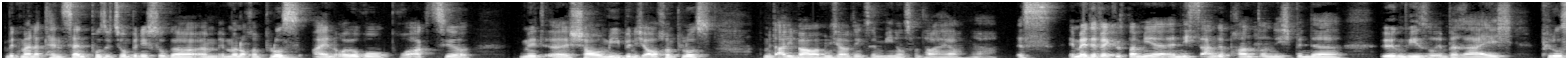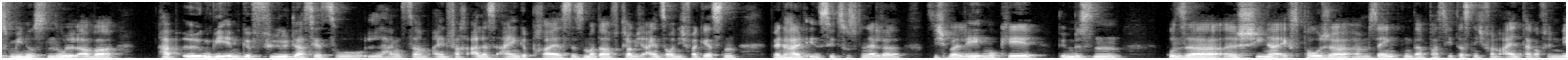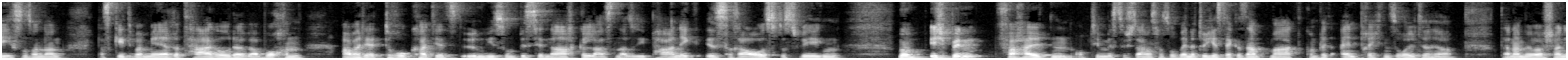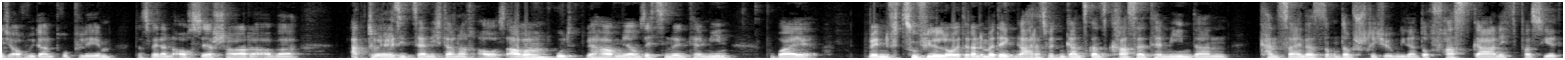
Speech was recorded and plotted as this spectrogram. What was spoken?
Mit meiner 10-Cent-Position bin ich sogar ähm, immer noch im Plus, ein Euro pro Aktie. Mit äh, Xiaomi bin ich auch im Plus. Mit Alibaba bin ich allerdings im Minus, von daher, ja. Es, Im Endeffekt ist bei mir nichts angebrannt und ich bin da irgendwie so im Bereich plus minus null, aber habe irgendwie im Gefühl, dass jetzt so langsam einfach alles eingepreist ist. Man darf, glaube ich, eins auch nicht vergessen, wenn halt Institutionelle sich überlegen, okay, wir müssen unser äh, China-Exposure ähm, senken, dann passiert das nicht von einem Tag auf den nächsten, sondern das geht über mehrere Tage oder über Wochen. Aber der Druck hat jetzt irgendwie so ein bisschen nachgelassen. Also die Panik ist raus. Deswegen, ich bin verhalten optimistisch, sagen wir es mal so. Wenn natürlich jetzt der Gesamtmarkt komplett einbrechen sollte, ja, dann haben wir wahrscheinlich auch wieder ein Problem. Das wäre dann auch sehr schade, aber aktuell sieht es ja nicht danach aus. Aber gut, wir haben ja um 16 Uhr den Termin, wobei, wenn zu viele Leute dann immer denken, ah, das wird ein ganz, ganz krasser Termin, dann kann es sein, dass unterm Strich irgendwie dann doch fast gar nichts passiert.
